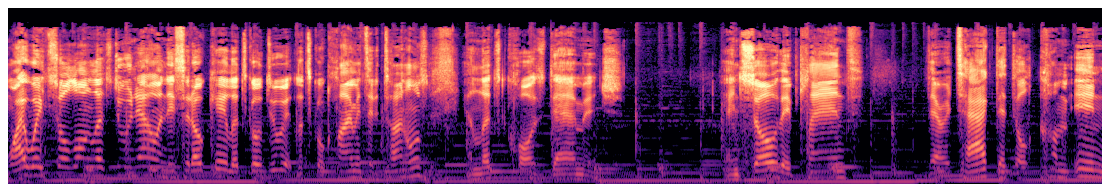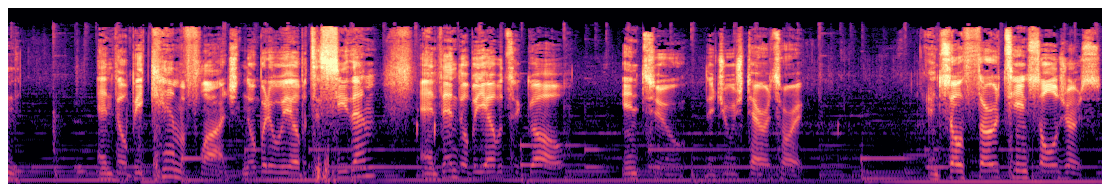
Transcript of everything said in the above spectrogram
why wait so long? Let's do it now. And they said, okay, let's go do it. Let's go climb into the tunnels and let's cause damage. And so they planned their attack that they'll come in and they'll be camouflaged. Nobody will be able to see them, and then they'll be able to go into the Jewish territory. And so 13 soldiers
